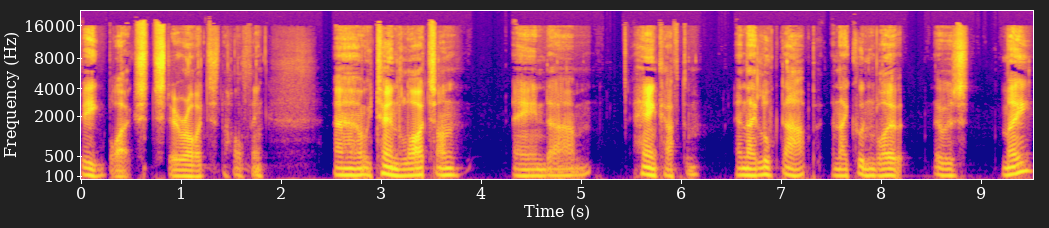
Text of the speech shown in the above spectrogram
big blokes, steroids, the whole thing. Uh, we turned the lights on and um, handcuffed them, and they looked up and they couldn't believe it. It was me,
